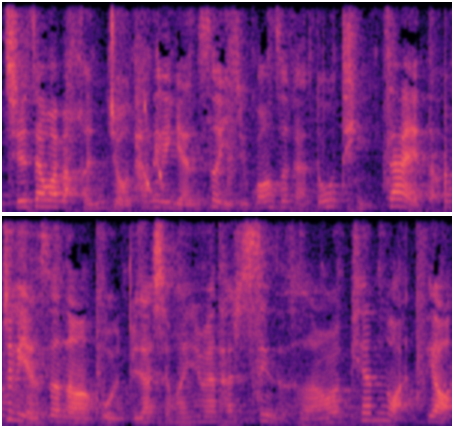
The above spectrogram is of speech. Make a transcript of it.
其实在外面很久，它那个颜色以及光泽感都挺在的。这个颜色呢，我比较喜欢，因为。它是杏子色，然后偏暖调，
